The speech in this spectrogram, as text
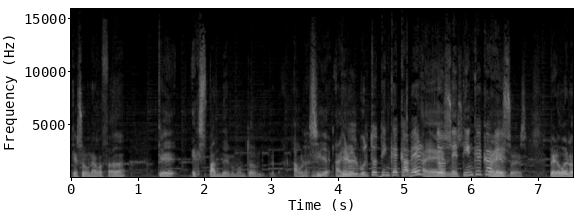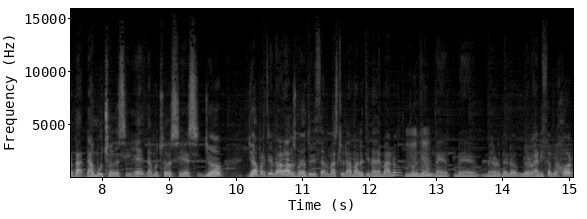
que son una gozada que expanden un montón. Aún así, hay- Pero el bulto tiene que caber Eso donde es, tiene que caber. Eso es. Pero bueno, da, da mucho de sí, ¿eh? Da mucho de sí. Es, yo, yo a partir de ahora los voy a utilizar más que una maletina de mano, porque me, me- me ordeno, me organizo mejor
